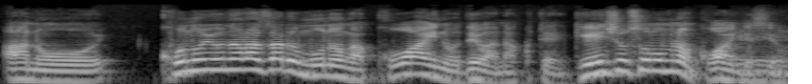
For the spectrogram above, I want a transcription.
あのーこの世ならざるものが怖いのではなくて、現象そのものが怖いんですよ。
